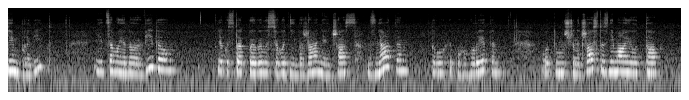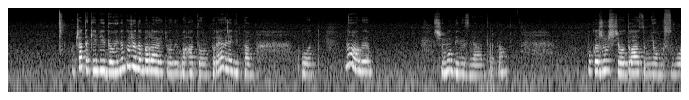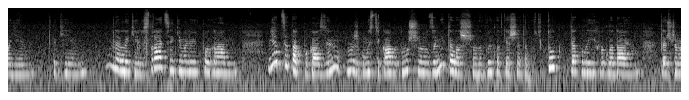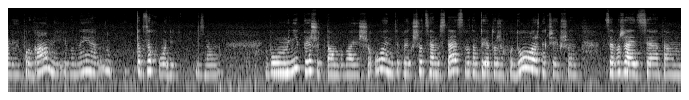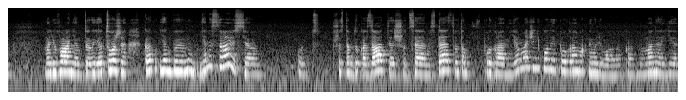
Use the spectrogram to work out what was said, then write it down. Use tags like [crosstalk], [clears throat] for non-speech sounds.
Всім привіт! І це моє нове відео. Якось так появилось сьогодні бажання і час зняти, трохи поговорити. От, тому що не часто знімаю от так. Хоча такі відео і не дуже набирають багато переглядів там. От. Ну, але чому б і не зняти, так? Покажу ще одразу в ньому свої такі невеликі ілюстрації, які малюю в програмі. Я це так показую, ну, може комусь цікаво, тому що замітила, що, наприклад, я ще так в TikTok деколи їх викладаю, те, що малюю в програмі, і вони ну, так заходять, не знаю. Бо мені пишуть там буває, що ой, ну типу, якщо це мистецтво, там, то я теж художник, чи якщо це вважається там малюванням, то я теж як, якби, ну, я не стараюся от, щось там доказати, що це мистецтво там в програмі. Я майже ніколи в програмах не малювала. Як би. У мене є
